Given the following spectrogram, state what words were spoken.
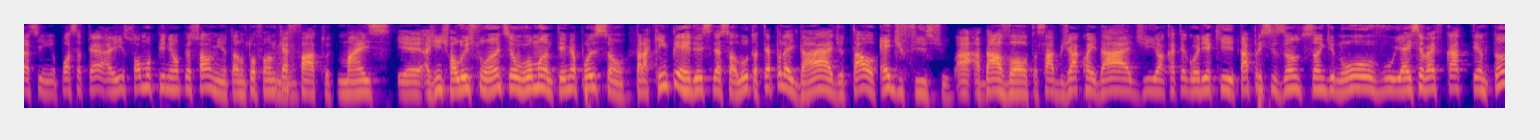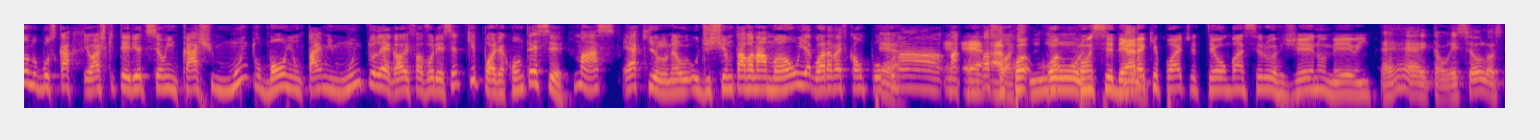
assim, eu posso até aí só uma opinião pessoal minha, tá? Não tô falando uhum. que é uhum. fato, mas é, a gente falou isso antes, eu vou manter minha posição. Para quem perdesse dessa luta, até pela idade e tal, é difícil a, a, dar a volta, sabe? Já com a idade, é uma categoria que tá precisando de sangue novo, e aí você vai ficar tentando buscar. Eu acho que teria de ser um encaixe muito bom e um time muito legal e favorecendo, que pode acontecer. Mas é aquilo, né? O destino tava na mão e agora vai ficar um pouco é. na, na conta é, da sorte. Co muito, considera muito. que pode ter uma cirurgia aí no meio, hein? É, então, esse é o lance.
